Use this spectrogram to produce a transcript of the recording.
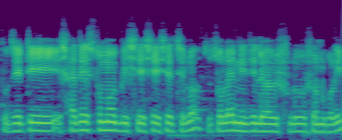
তো যেটি সাঁত্রিশতম বিশেষে এসেছিল, তো চলে নিজেভাবে সলিউশন করি।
